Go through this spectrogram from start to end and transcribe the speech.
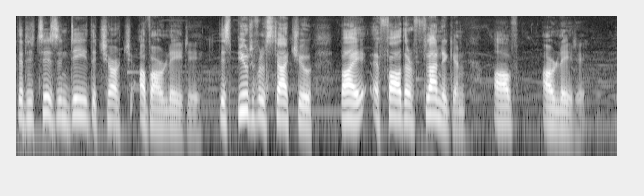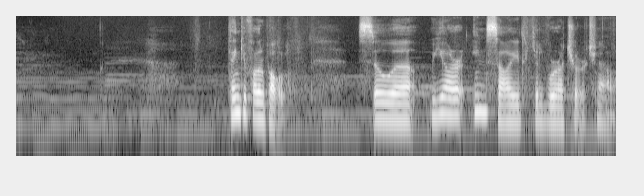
that it is indeed the Church of Our Lady. This beautiful statue by uh, Father Flanagan of Our Lady. Thank you, Father Paul. So uh, we are inside Kilvira Church now,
